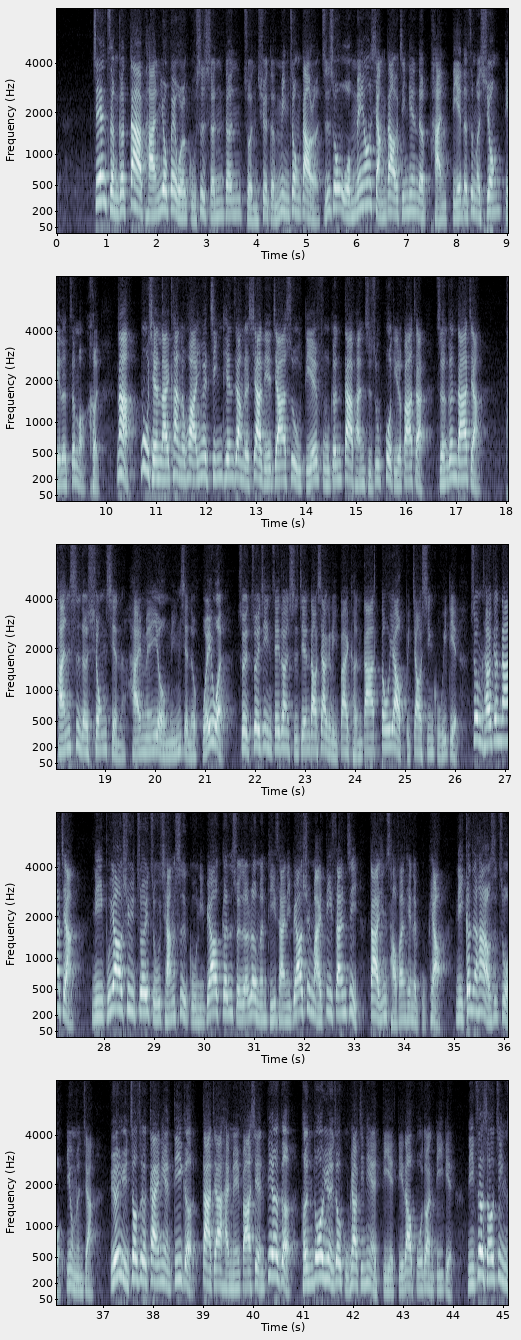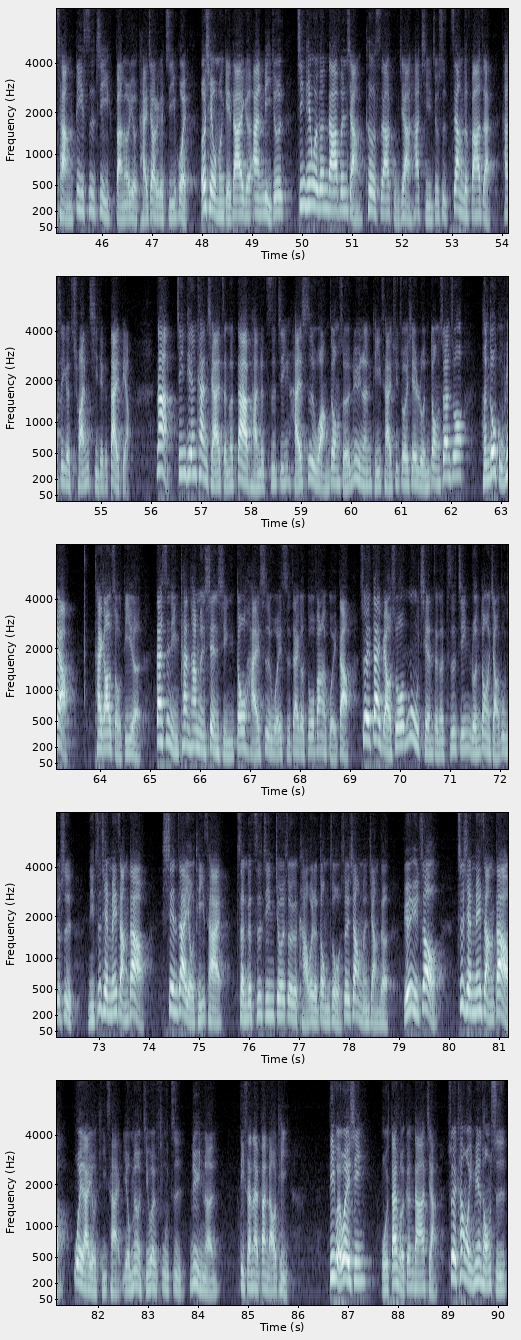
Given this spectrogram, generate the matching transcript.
今天整个大盘又被我的股市神灯准确的命中到了，只是说我没有想到今天的盘跌得这么凶，跌得这么狠。那目前来看的话，因为今天这样的下跌加速，跌幅跟大盘指数破底的发展，只能跟大家讲，盘势的凶险还没有明显的回稳，所以最近这段时间到下个礼拜，可能大家都要比较辛苦一点，所以我们才会跟大家讲。你不要去追逐强势股，你不要跟随着热门题材，你不要去买第三季大家已经炒翻天的股票，你跟着汉老师做。因为我们讲元宇宙这个概念，第一个大家还没发现，第二个很多元宇宙股票今天也跌，跌到波段低点，你这时候进场，第四季反而有抬轿的一个机会。而且我们给大家一个案例，就是今天会跟大家分享特斯拉股价，它其实就是这样的发展，它是一个传奇的一个代表。那今天看起来，整个大盘的资金还是往这种所谓绿能题材去做一些轮动。虽然说很多股票开高走低了，但是你看他们现行都还是维持在一个多方的轨道，所以代表说目前整个资金轮动的角度，就是你之前没涨到，现在有题材，整个资金就会做一个卡位的动作。所以像我们讲的元宇宙，之前没涨到，未来有题材，有没有机会复制绿能、第三代半导体？低轨卫星，我待会跟大家讲。所以看我影片同时，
